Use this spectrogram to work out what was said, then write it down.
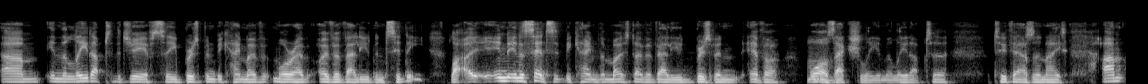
um, in the lead up to the GFC, Brisbane became over, more overvalued than Sydney. Like in in a sense, it became the most overvalued Brisbane ever was mm. actually in the lead up to 2008. Um,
